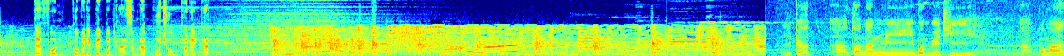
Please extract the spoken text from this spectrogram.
ำแต่ฝนก็ไม่ได้เป็นปัญหาสำหรับผู้ชมเท่าไหร่นัก บรรยากาศอตอนนั้นมีบนเวทีประมาณ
